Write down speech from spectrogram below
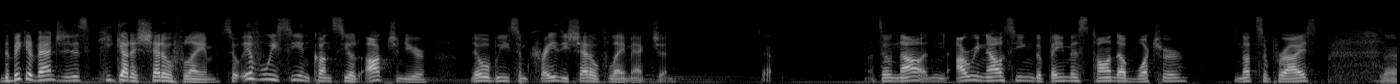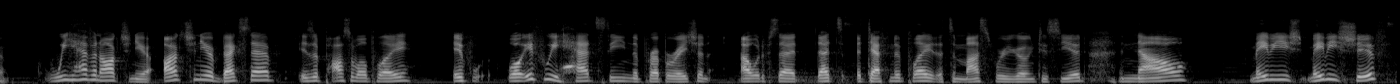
The big advantage is he got a shadow flame, so if we see a concealed auctioneer, there will be some crazy shadow flame action. So now, are we now seeing the famous taunt up watcher? Not surprised. No. we have an auctioneer. Auctioneer backstab is a possible play. If w- well, if we had seen the preparation, I would have said that's a definite play. That's a must. Where you're going to see it. And now, maybe sh- maybe Shiv,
